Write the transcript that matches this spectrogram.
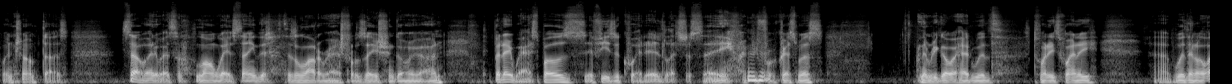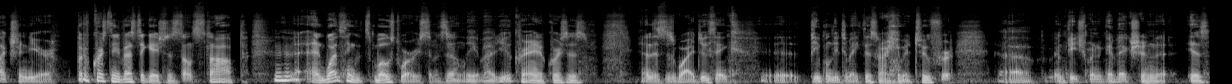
when Trump does. So, anyway, it's a long way of saying that there's a lot of rationalization going on. But anyway, I suppose if he's acquitted, let's just say right mm-hmm. before Christmas, then we go ahead with 2020 uh, with an election year. But of course, the investigations don't stop. Mm-hmm. And one thing that's most worrisome, incidentally, about Ukraine, of course, is, and this is why I do think uh, people need to make this argument too for uh, impeachment and conviction, is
